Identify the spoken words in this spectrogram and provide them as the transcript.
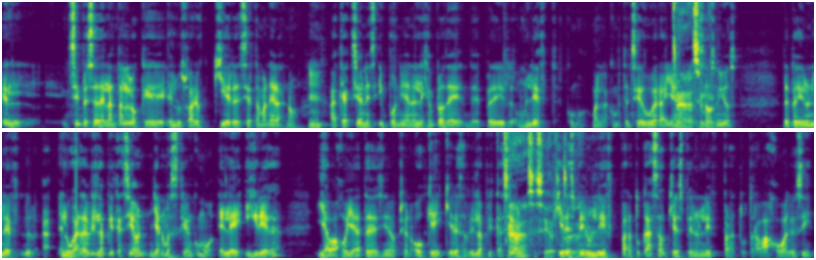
el, siempre se adelantan lo que el usuario quiere de cierta manera, ¿no? Mm. A qué acciones. Y ponían el ejemplo de, pedir un lift, como, bueno, la competencia de Uber allá en ah, Estados Unidos. De pedir un lift. En lugar de abrir la aplicación, ya nomás escribían como LY y abajo ya te decían opción, ok, ¿quieres abrir la aplicación? Ah, sí, ¿Quieres pedir un lift para tu casa o quieres pedir un lift para tu trabajo o algo así?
